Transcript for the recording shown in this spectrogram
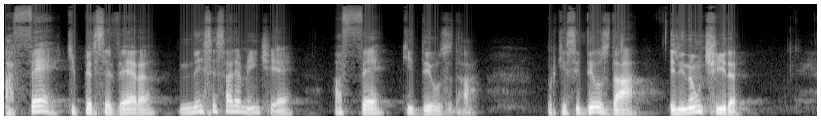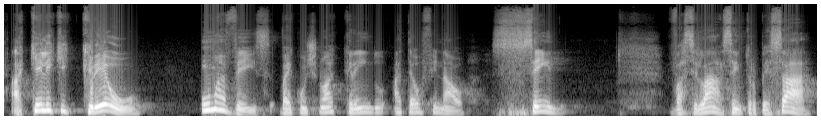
A fé que persevera necessariamente é a fé que Deus dá. Porque se Deus dá, ele não tira. Aquele que creu uma vez vai continuar crendo até o final, sem vacilar, sem tropeçar,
